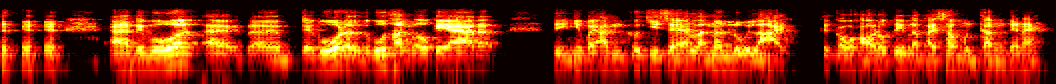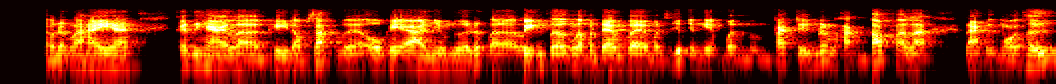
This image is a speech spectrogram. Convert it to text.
À, cây búa à, cây búa là cái búa thần Oka đó. Thì như vậy anh có chia sẻ là nên lùi lại. Cái câu hỏi đầu tiên là tại sao mình cần cái này? Nó rất là hay ha. Cái thứ hai là khi đọc sách về OKR nhiều người rất là viễn tưởng là mình đem về mình sẽ giúp doanh nghiệp mình phát triển rất là thẳng tốc hay là đạt được mọi thứ.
